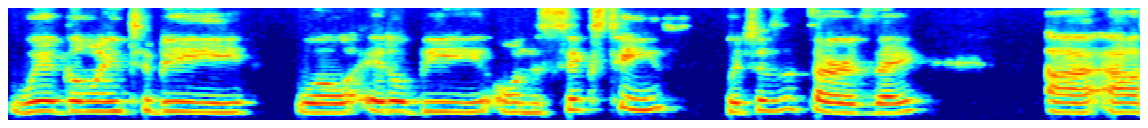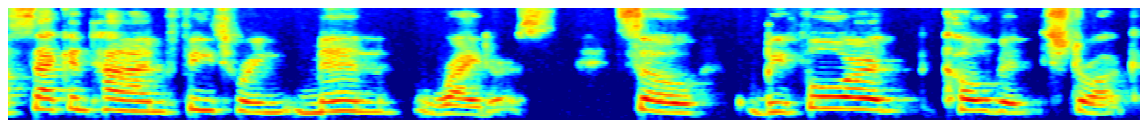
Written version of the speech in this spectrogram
we're going to be, well, it'll be on the 16th, which is a Thursday, uh, our second time featuring men writers. So before COVID struck,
